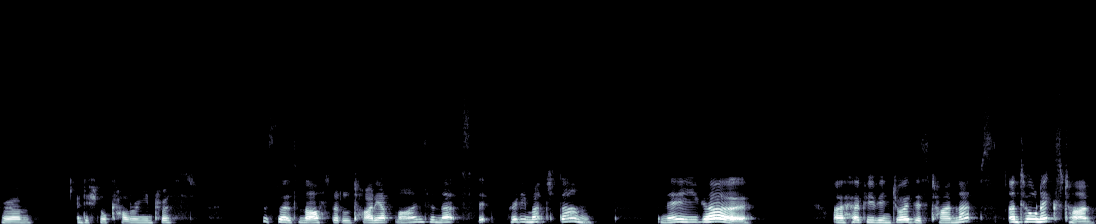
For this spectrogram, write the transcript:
for um, additional colouring interest just those last little tidy up lines and that's it pretty much done. And there you go. I hope you've enjoyed this time lapse. Until next time.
